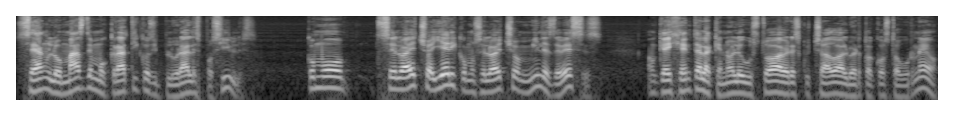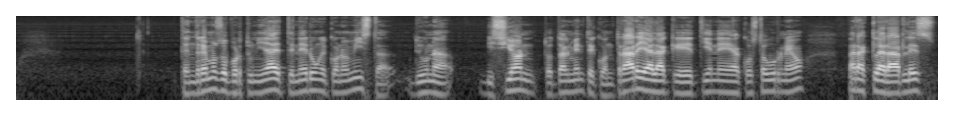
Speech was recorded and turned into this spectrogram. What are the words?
sean lo más democráticos y plurales posibles. Como se lo ha hecho ayer y como se lo ha hecho miles de veces. Aunque hay gente a la que no le gustó haber escuchado a Alberto Acosta Burneo. Tendremos oportunidad de tener un economista de una visión totalmente contraria a la que tiene Acosta Burneo para aclararles,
